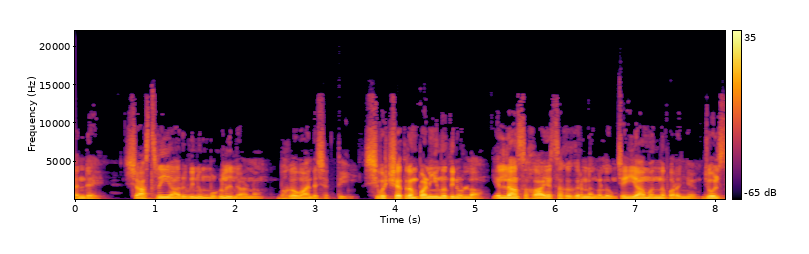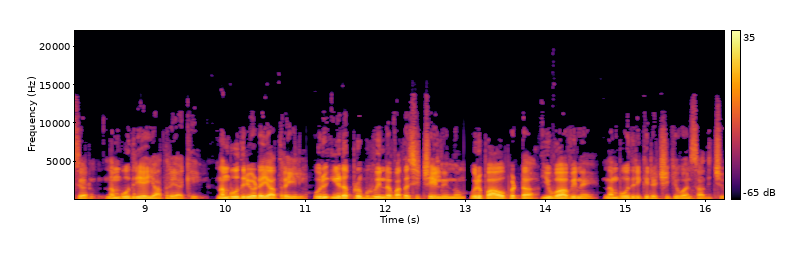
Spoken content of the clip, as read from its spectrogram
തന്റെ ശാസ്ത്രീയ അറിവിനും മുകളിലാണ് ഭഗവാന്റെ ശക്തി. ശിവക്ഷേത്രം പണിയുന്നതിനുള്ള എല്ലാ സഹായ സഹകരണങ്ങളും ചെയ്യാമെന്ന് പറഞ്ഞ് ജോത്സ്യർ നമ്പൂതിരിയെ യാത്രയാക്കി. നമ്പൂതിരിയുടെ യാത്രയിൽ ഒരു ഇടപ്രഭുവിന്റെ വധശിക്ഷയിൽ നിന്നും ഒരു പാവപ്പെട്ട യുവാവിനെ നമ്പൂതിരിക്ക് രക്ഷിക്കുവാൻ സാധിച്ചു.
